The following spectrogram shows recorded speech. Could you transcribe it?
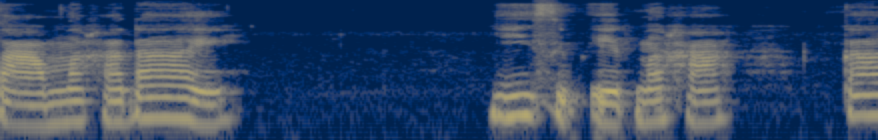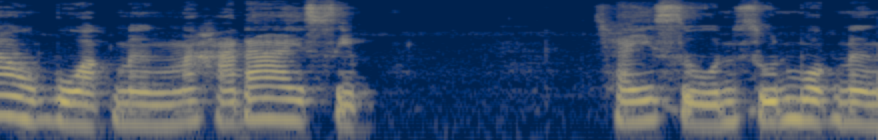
สามนะคะ ได้ยี่สิบเอ็ดนะคะเก้าบวกหนึ่งนะคะ ได้สิบใช้ศูนย์ศูนย์บวกหนึ่ง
